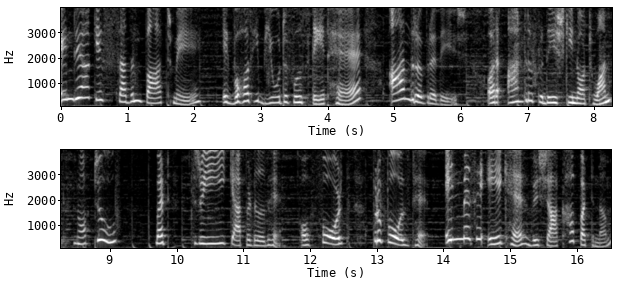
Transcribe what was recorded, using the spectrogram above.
India के सदर्न पार्ट में एक बहुत ही ब्यूटीफुल स्टेट है आंध्र प्रदेश और आंध्र प्रदेश की not one not two but three capitals हैं. और फोर्थ प्रपोज्ड है. इनमें से एक है Visakhapatnam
